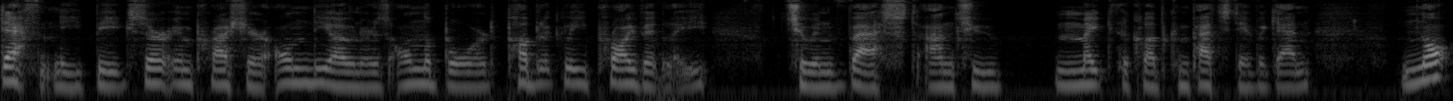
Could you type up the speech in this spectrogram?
definitely be exerting pressure on the owners, on the board, publicly, privately, to invest and to make the club competitive again. Not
